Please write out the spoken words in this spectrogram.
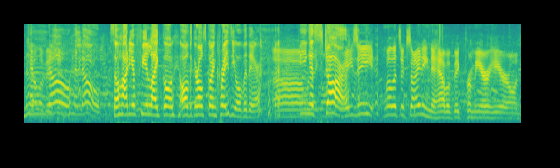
Hello, hello. So how do you feel like go, all the girls going crazy over there? Uh, Being a star. Crazy. Well, it's exciting to have a big premiere here on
